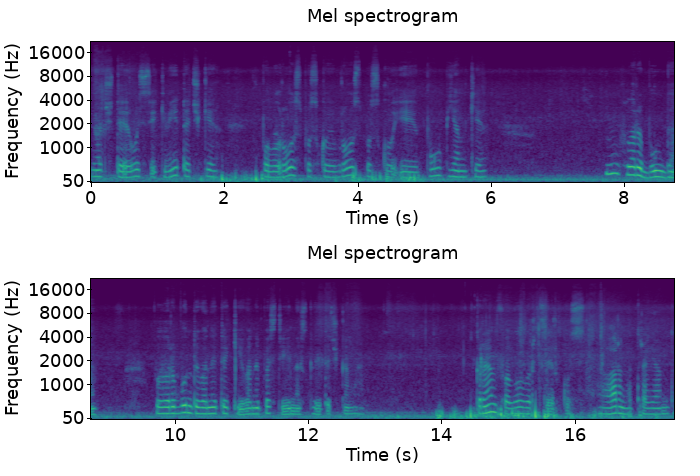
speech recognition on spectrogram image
Бачите, ось і квіточки в полурозпуску, і в розпуску, і пуп'янки. Ну, флорибунда. Флорибунди вони такі, вони постійно з квіточками. Крем Follower Circus. Гарна троянда,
